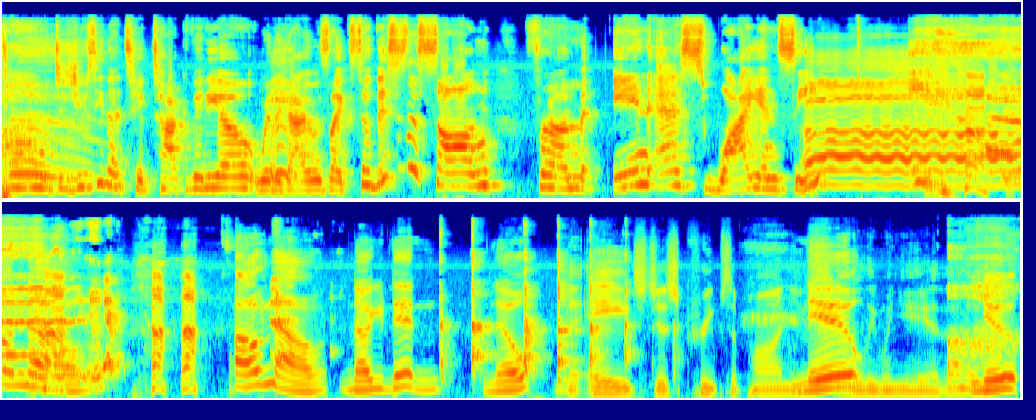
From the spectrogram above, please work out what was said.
Oh, did you see that TikTok video where the guy was like, So this is a song from NSYNC? Oh, no. oh, no. No, you didn't. Nope. The age just creeps upon you nope. slowly when you hear that. Nope.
